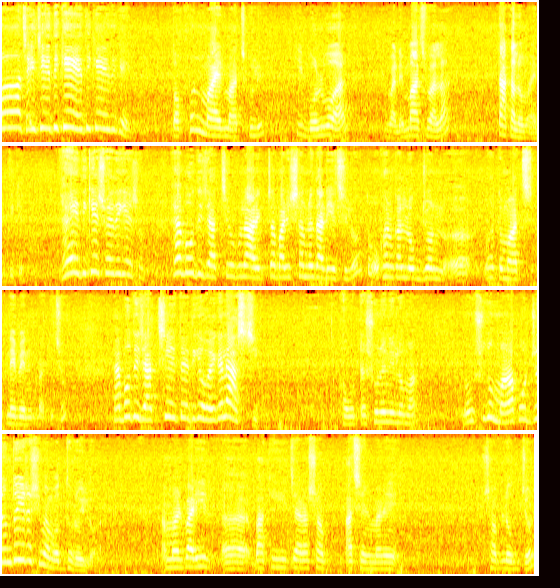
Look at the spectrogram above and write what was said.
মাছ, এই যে এদিকে এদিকে এদিকে। তখন মায়ের মাছগুলি, কি বলব আর মানে মাছওয়ালা তাকালো মায়ের দিকে। হ্যাঁ এদিকে এসো এদিকে এসো। হ্যাঁ বৌদি যাচ্ছি। ওগুলো আরেকটা বাড়ির সামনে দাঁড়িয়েছিল তো ওখানকার লোকজন হয়তো মাছ নেবেন বা কিছু। হ্যাঁ বৌদি যাচ্ছি তো এদিকে হয়ে গেলে আসছি। খবরটা শুনে নিল মা। এবং শুধু মা পর্যন্তই এটা সীমাবদ্ধ রইল না। আমার বাড়ির বাকি যারা সব আছেন মানে সব লোকজন,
